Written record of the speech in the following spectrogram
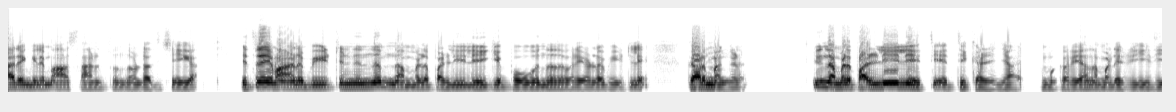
ആരെങ്കിലും ആ സ്ഥാനത്ത് നിന്നുകൊണ്ട് അത് ചെയ്യുക. ഇത്രയുമാണ് വീട്ടിൽ നിന്നും നമ്മൾ പള്ളിയിലേക്ക് പോകുന്നത് വരെയുള്ള വീട്ടിലെ കർമ്മങ്ങൾ. ഇനി നമ്മൾ പള്ളിയിൽ എത്തി എത്തിക്കഴിഞ്ഞാൽ നമുക്കറിയാം നമ്മുടെ രീതി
